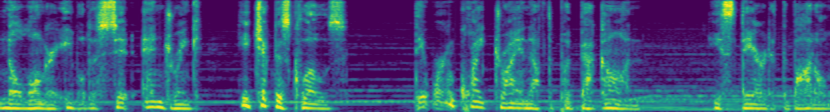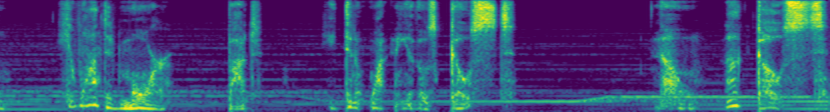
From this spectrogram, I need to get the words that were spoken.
No longer able to sit and drink, he checked his clothes. They weren't quite dry enough to put back on. He stared at the bottle. He wanted more, but he didn't want any of those ghosts. No, not ghosts.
